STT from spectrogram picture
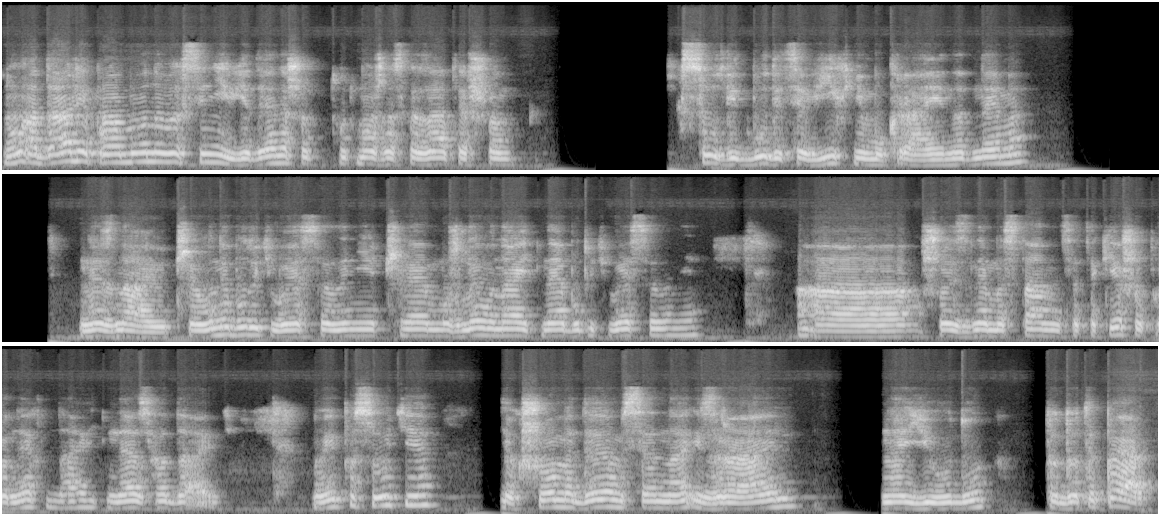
Ну, а далі про Амонових синів. Єдине, що тут можна сказати, що суд відбудеться в їхньому краї над ними. Не знаю, чи вони будуть виселені, чи, можливо, навіть не будуть виселені. а щось з ними станеться таке, що про них навіть не згадають. Ну і по суті, якщо ми дивимося на Ізраїль, на Юду, то дотепер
